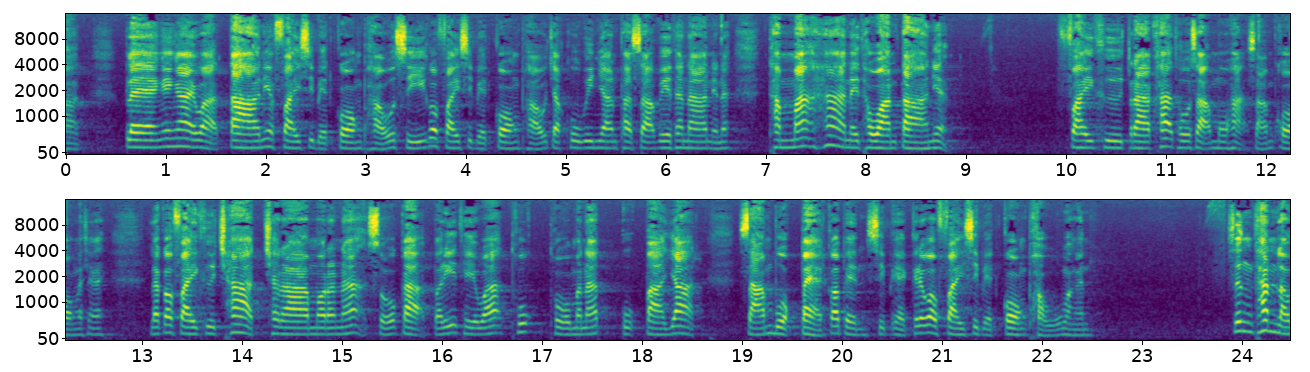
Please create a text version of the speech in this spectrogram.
าตแปลง่าย ๆ ว่า ตาเนี่ยไฟ 11 กองเผาสีก็ไฟ 11 กองเผาจากครูวิญญาณภาษาเวทนาเนี่ยนะธรรมะห้าในทวารตาเนี่ยไฟคือตราค่าโทสะโมหะสามกองใช่ไหมแล้วก็ไฟคือชาติชรามรณะ โสกะ ปริเทวะ ทุกโทมนัสอุปาญาตสามบวก8ก็เป็น 11เรียกว่าไฟ 11 กองเผาว่างั้น ซึ่งท่านเหล่า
